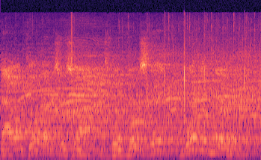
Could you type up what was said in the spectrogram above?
Now on floor exercise for First State, Morgan Hurd.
